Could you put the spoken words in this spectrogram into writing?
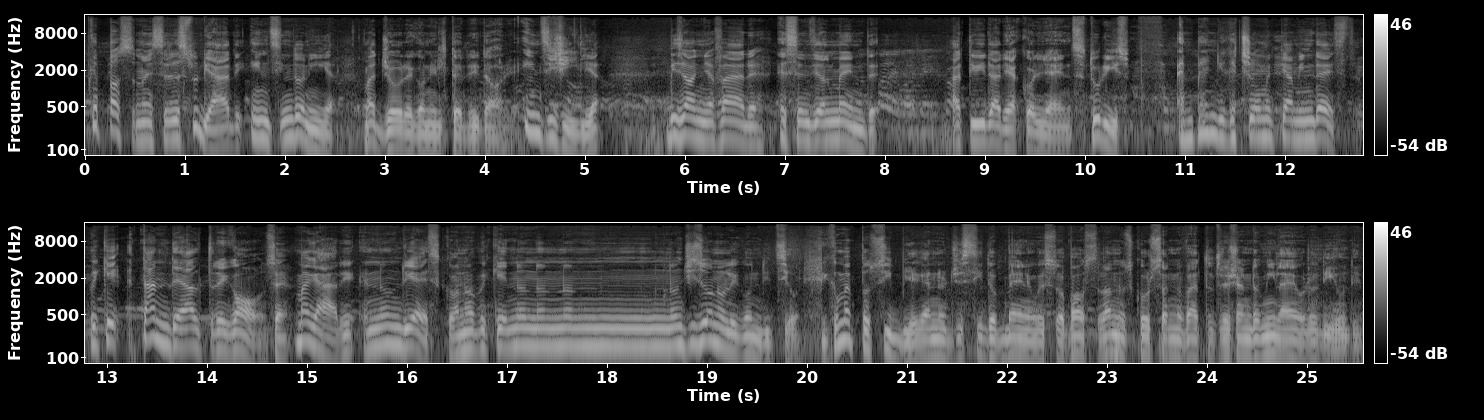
che possono essere studiati in sintonia maggiore con il territorio. In Sicilia bisogna fare essenzialmente attività di accoglienza, turismo, è meglio che ce lo mettiamo in destra, perché tante altre cose magari non riescono perché non, non, non, non ci sono le condizioni. Com'è possibile che hanno gestito bene questo posto? L'anno scorso hanno fatto 300.000 euro di utili.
